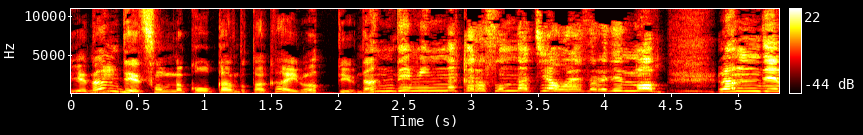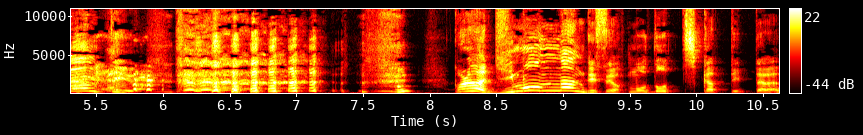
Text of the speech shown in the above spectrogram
いや、なんでそんな好感度高いのっていう。なんでみんなからそんなチヤホヤされてんの？なんでなんていう。これは疑問なんですよ。もうどっちかって言ったら。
